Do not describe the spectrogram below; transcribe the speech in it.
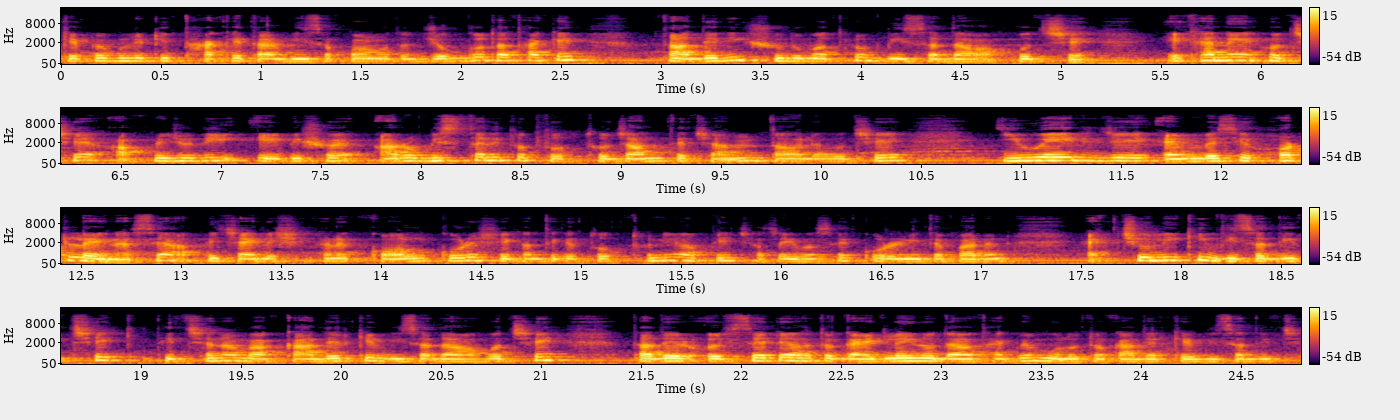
ক্যাপাবিলিটি থাকে, তার ভিসা পাওয়ার মতো যোগ্যতা থাকে, তাদেরই শুধুমাত্র ভিসা দেওয়া হচ্ছে। এখানে হচ্ছে আপনি যদি এই বিষয়ে আরও বিস্তারিত তথ্য জানতে চান, তাহলে হচ্ছে ইউএর যে এম্বাসির হটলাইন আছে, আপনি চাইলে সেখানে কল করে সেখান থেকে তথ্য নিয়ে আপনি যাচাই বাছাই করে নিতে পারেন। অ্যাকচুয়ালি কি ভিসা দিচ্ছে, কি দিচ্ছে না বা কাদেরকে ভিসা দেওয়া হচ্ছে, তাদের ওয়েবসাইটে হয়তো গাইডলাইনও দেওয়া থাকবে, মূলত কাদেরকে ভিসা দিচ্ছে,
